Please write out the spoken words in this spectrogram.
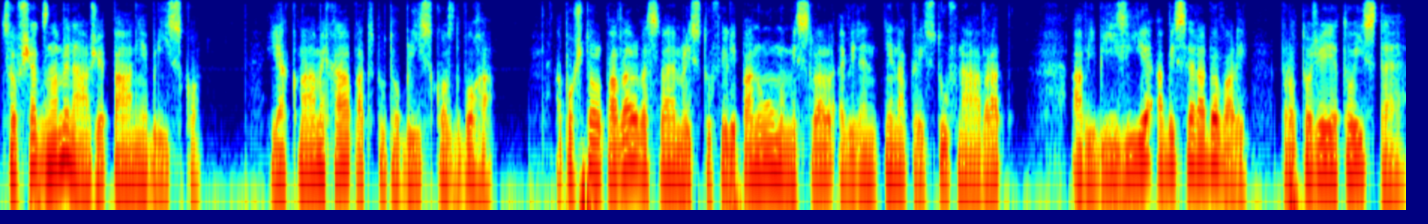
Co však znamená, že pán je blízko? Jak máme chápat tuto blízkost Boha? A poštol Pavel ve svém listu Filipanům myslel evidentně na Kristův návrat a vybízí je, aby se radovali, protože je to jisté.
